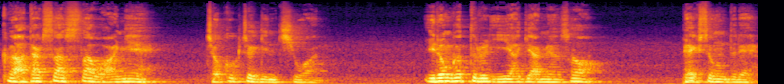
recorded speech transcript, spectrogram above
그 아닥사스다 왕의 적극적인 지원, 이런 것들을 이야기하면서 백성들의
